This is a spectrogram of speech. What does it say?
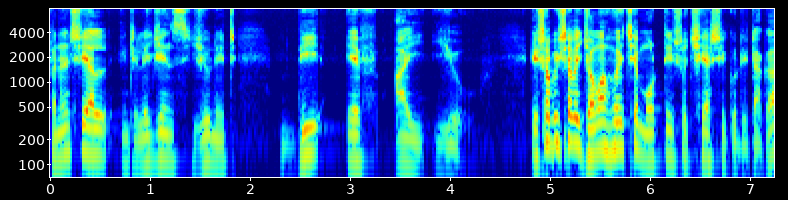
financial intelligence unit, BFIU. এসব হিসাবে জমা হয়েছে মোট তিনশো ছিয়াশি কোটি টাকা।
